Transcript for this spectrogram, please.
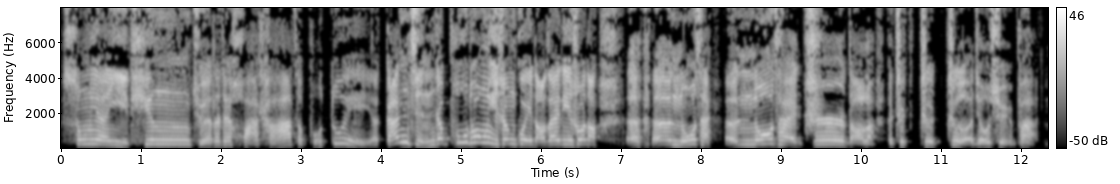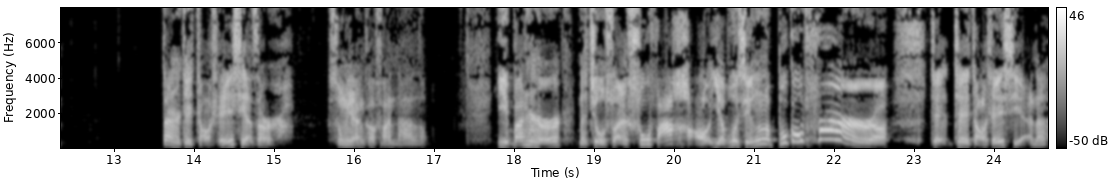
松燕一听，觉得这话茬子不对呀，赶紧着扑通一声跪倒在地，说道：“呃呃，奴才，呃奴才知道了，这这这就去办。但是这找谁写字儿啊？松燕可犯难了。一般人那就算书法好也不行啊，不够范儿啊。这这找谁写呢？”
